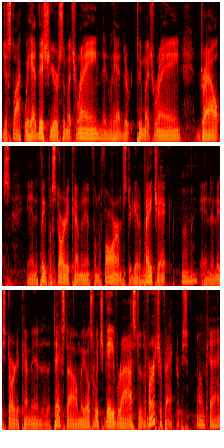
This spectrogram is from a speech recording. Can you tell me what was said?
just like we had this year, so much rain, then we had too much rain, droughts, and the people started coming in from the farms to get a paycheck, Mm-hmm. and then they started coming into the textile mills, which gave rise to the furniture factories, Okay.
